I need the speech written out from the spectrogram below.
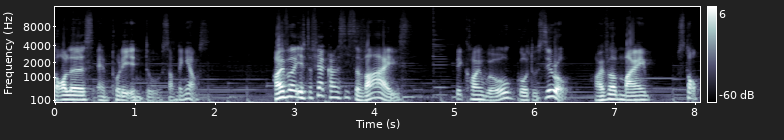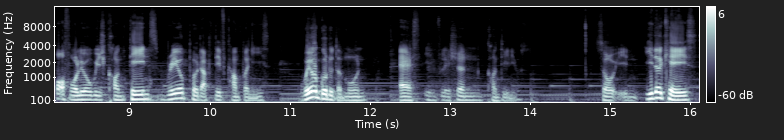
dollars and put it into something else. However, if the fiat currency survives, Bitcoin will go to zero. However, my stock portfolio, which contains real productive companies, will go to the moon as inflation continues. So, in either case,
